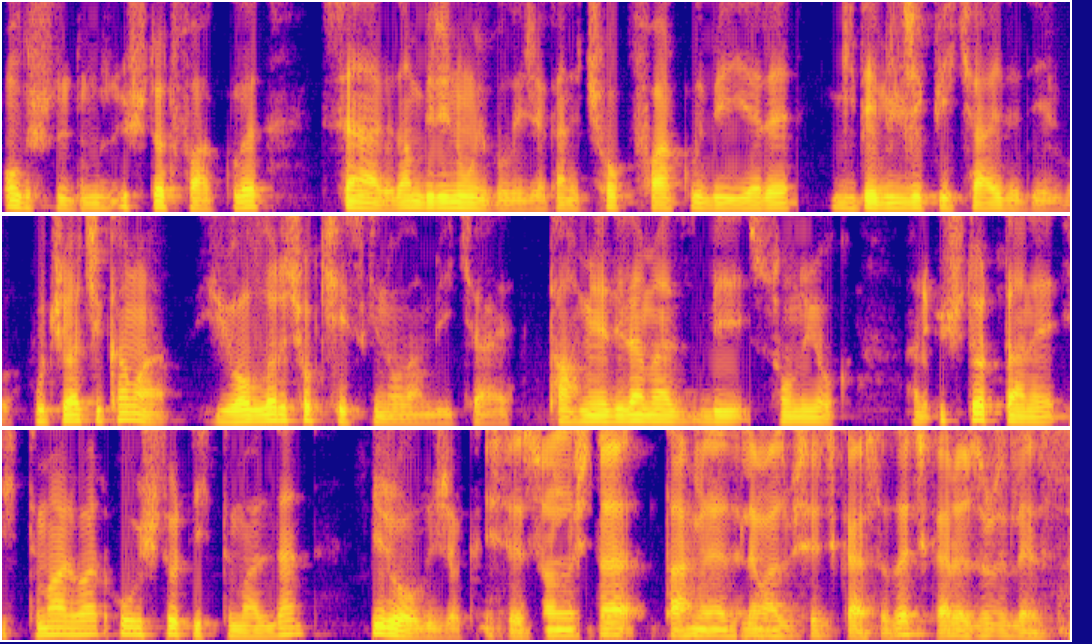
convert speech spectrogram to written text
oluşturduğumuz 3-4 farklı senaryodan birini uygulayacak. Hani çok farklı bir yere gidebilecek bir hikaye de değil bu. Ucu açık ama yolları çok keskin olan bir hikaye. Tahmin edilemez bir sonu yok. Hani 3-4 tane ihtimal var. O 3-4 ihtimalden biri olacak. İşte sonuçta tahmin edilemez bir şey çıkarsa da çıkar özür dileriz.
